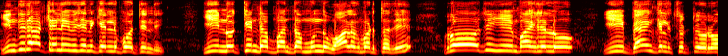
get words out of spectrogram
ఇందిరా టెలివిజన్కి వెళ్ళిపోతుంది. ఈ నొక్కిన డబ్బు అంతా ముందు వాళ్ళకు పడుతుంది. రోజు ఈ మహిళలు ఈ బ్యాంకుల చుట్టూరు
